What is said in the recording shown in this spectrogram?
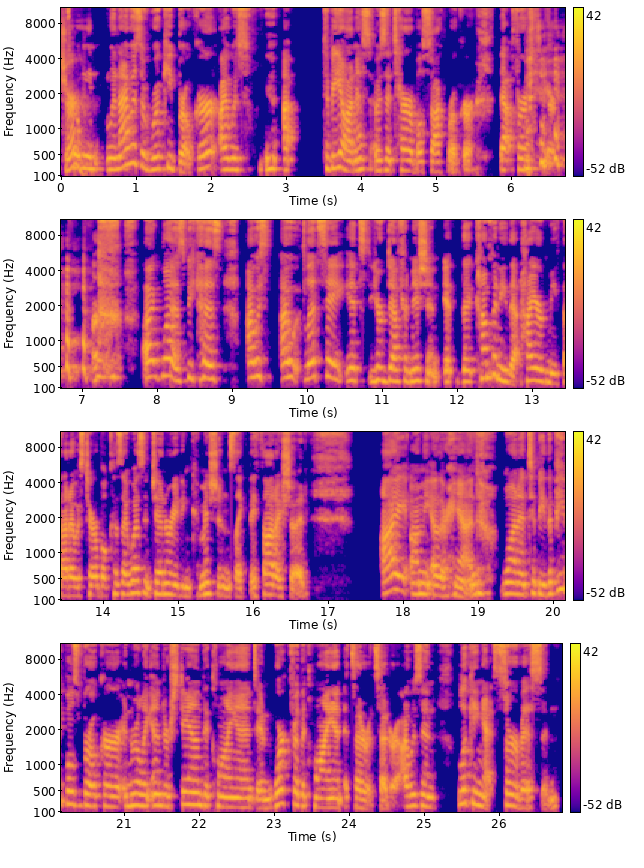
Sure. So when, when, I was a rookie broker, I was, uh, to be honest, I was a terrible stockbroker that first year. I was because I was, I, let's say it's your definition. It, the company that hired me thought I was terrible because I wasn't generating commissions like they thought I should. I, on the other hand, wanted to be the people's broker and really understand the client and work for the client, et cetera, et cetera. I was in looking at service and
